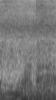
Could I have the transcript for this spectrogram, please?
transformer.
